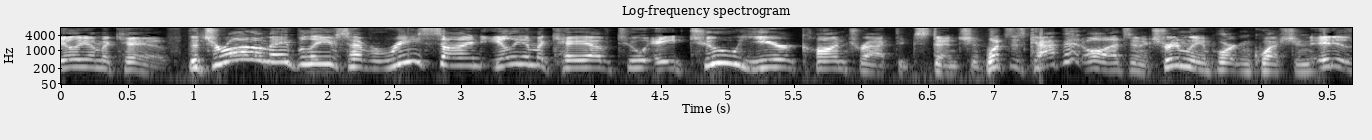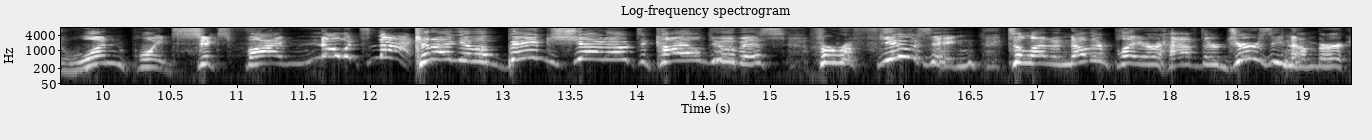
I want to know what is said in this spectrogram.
Ilya Mikheyev. The Toronto Maple Leafs have re-signed Ilya Mikheyev to a two-year contract extension. What's his cap hit? Oh, that's an extremely important question. It is 1.65. No, it's not! Can I give a big shout out to Kyle Dubas for refusing to let another player have their jersey number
